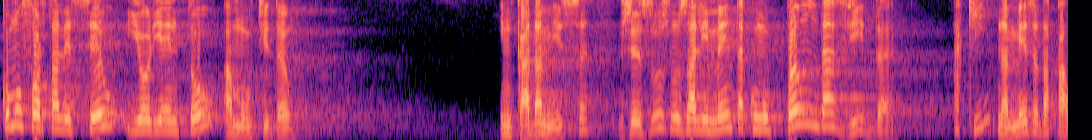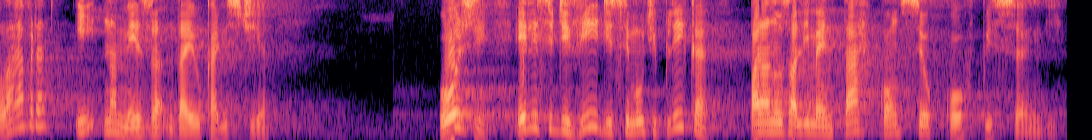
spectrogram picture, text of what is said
como fortaleceu e orientou a multidão. Em cada missa, Jesus nos alimenta com o pão da vida, aqui na mesa da palavra e na mesa da Eucaristia. Hoje, ele se divide e se multiplica para nos alimentar com seu corpo e sangue.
